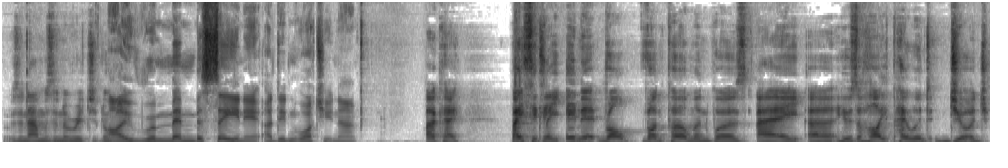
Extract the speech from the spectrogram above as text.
It was an Amazon original. I remember seeing it. I didn't watch it. No. Okay. Basically, in it, Ron, Ron Perlman was a uh, he was a high-powered judge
